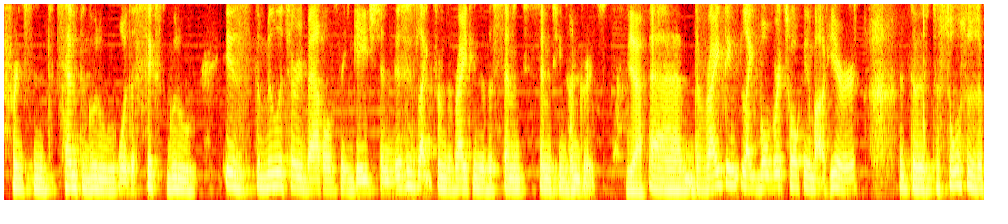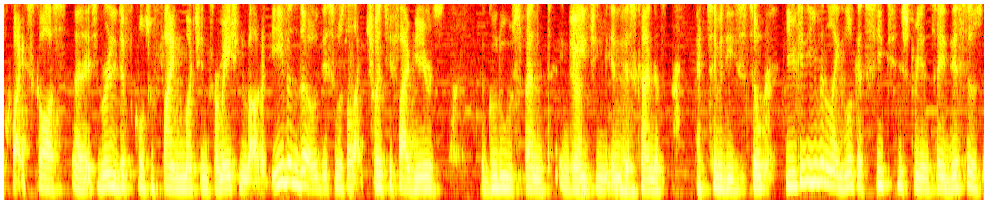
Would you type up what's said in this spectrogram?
for instance, the 10th guru or the 6th guru, is the military battles they engaged in. This is like from the writings of the 1700s. Yeah. Um, the writing, like what we're talking about here, the, the sources are quite scarce. Uh, it's really difficult to find much information about it, even though this was like 25 years the guru spent engaging in this kind of activities. So you can even like look at Sikh history and say this is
